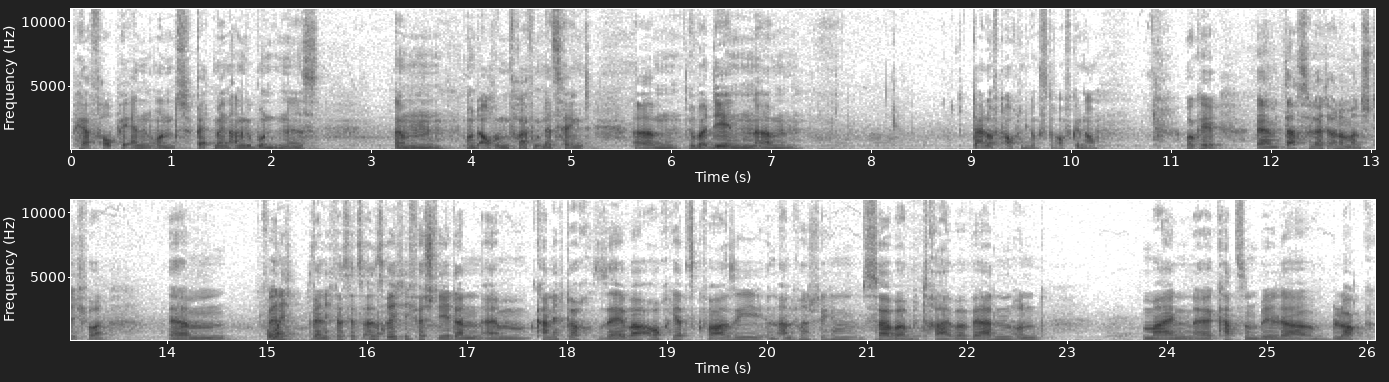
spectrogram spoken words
per VPN und Batman angebunden ist ähm, und auch im Freifunknetz hängt, ähm, über den, ähm, da läuft auch Linux drauf, genau. Okay, ähm, das vielleicht auch nochmal ein Stichwort. Ähm, wenn ich, wenn ich das jetzt alles richtig verstehe, dann ähm, kann ich doch selber auch jetzt quasi in Anführungsstrichen Serverbetreiber werden und mein äh, Katzenbilder-Blog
